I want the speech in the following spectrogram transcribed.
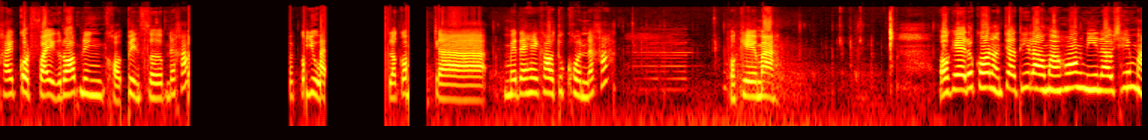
ใครกดไฟอีกรอบหนึ่งขอเปลี่ยนเซิร์ฟนะคะก็อยู่ แล้วก็จะไม่ได้ให้เข้าทุกคนนะคะ โอเคมา โอเค ทุกคนหลังจากที่เรามาห้องนี้แล้วใช่ไหม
